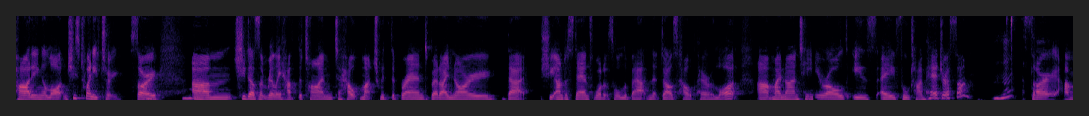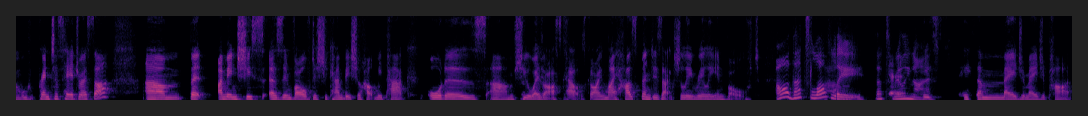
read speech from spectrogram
partying a lot and she's 22 so mm-hmm. um she doesn't really have the time to help much with the brand but i know that she understands what it's all about and it does help her a lot uh, my 19 year old is a full-time hairdresser Mm-hmm. So, um, apprentice hairdresser. Um, but I mean, she's as involved as she can be. She'll help me pack orders. Um, she always asks how it's going. My husband is actually really involved. Oh, that's lovely. That's yeah, really nice. He's, he's, a major, major part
